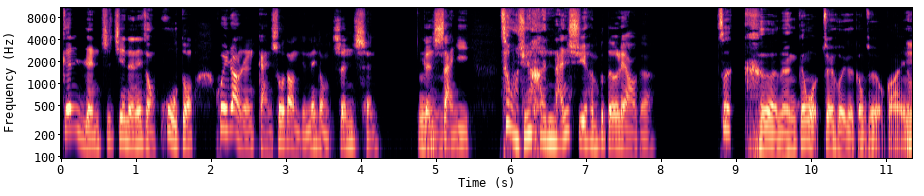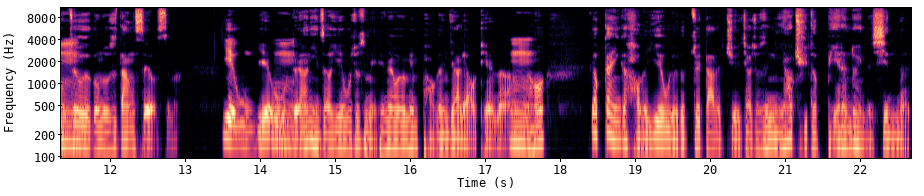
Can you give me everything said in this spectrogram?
跟人之间的那种互动，会让人感受到你的那种真诚跟善意。这我觉得很难学，很不得了的。这可能跟我最后一个工作有关，因为我最后一个工作是当 sales 嘛，业务业务。对啊，你知道业务就是每天在外面跑，跟人家聊天啊，然后。要干一个好的业务，有一个最大的诀窍，就是你要取得别人对你的信任，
